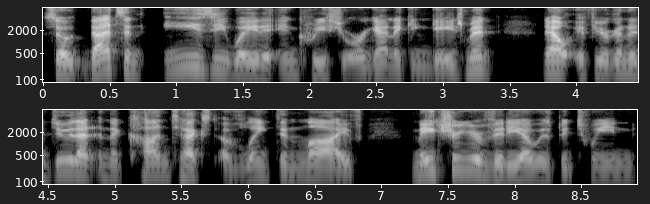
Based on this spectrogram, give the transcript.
So that's an easy way to increase your organic engagement. Now, if you're going to do that in the context of LinkedIn Live, make sure your video is between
